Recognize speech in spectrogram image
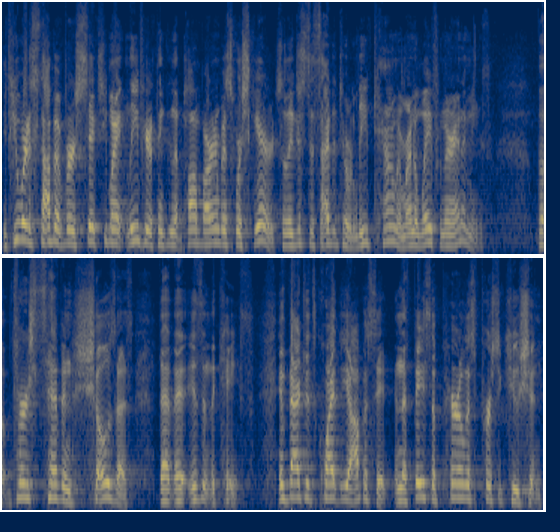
If you were to stop at verse 6, you might leave here thinking that Paul and Barnabas were scared, so they just decided to leave town and run away from their enemies. But verse 7 shows us that that isn't the case. In fact, it's quite the opposite. In the face of perilous persecution,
